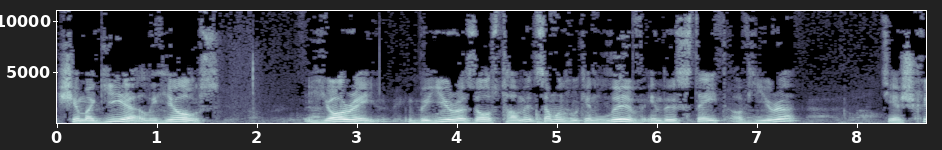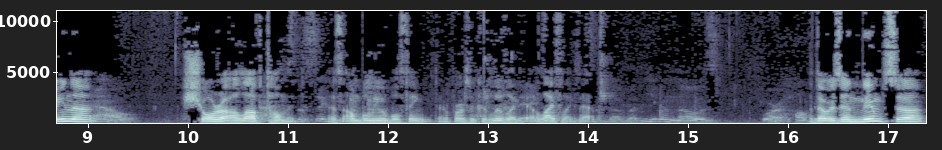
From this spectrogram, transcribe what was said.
shemagia lihios Yorei b'yira zos tamid, someone who can live in this state of yira, tiashchina shora alav tamid. That's an unbelievable thing that a person could live like a life like that. But there was a nimtza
